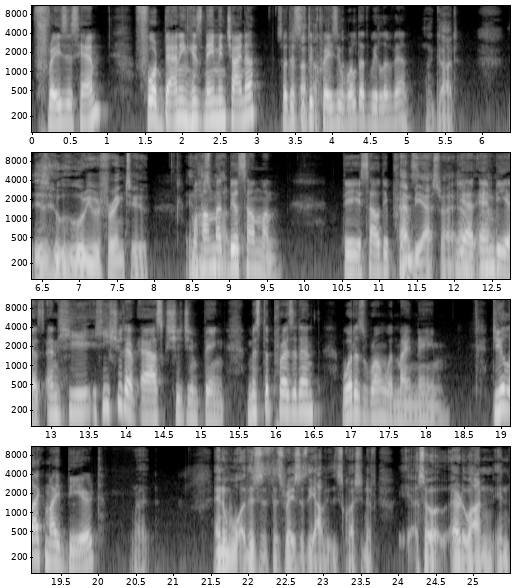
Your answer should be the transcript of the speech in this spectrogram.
phrases him for banning his name in China. So this is the crazy world that we live in. Oh God, is, who who are you referring to? Mohammed bin Salman, the Saudi prince. MBS, right? Yeah, wow. MBS. And he, he should have asked Xi Jinping, Mr. President, what is wrong with my name? Do you like my beard? Right. And this is this raises the obvious question of so Erdogan in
